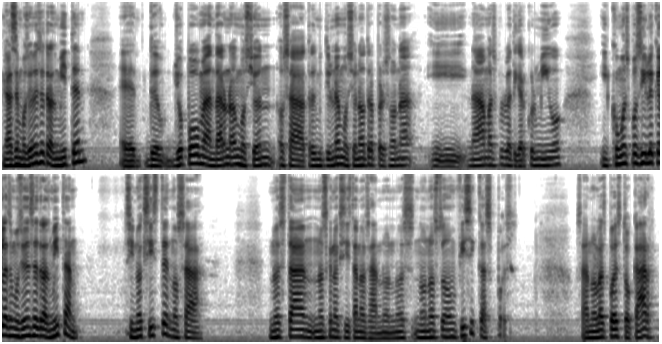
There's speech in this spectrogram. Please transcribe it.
Las emociones se transmiten. Eh, yo puedo mandar una emoción, o sea, transmitir una emoción a otra persona y nada más por platicar conmigo. ¿Y cómo es posible que las emociones se transmitan? Si no existen, o sea, no están, no es que no existan, o sea, no, no, no, no son físicas, pues. O sea, no las puedes tocar.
